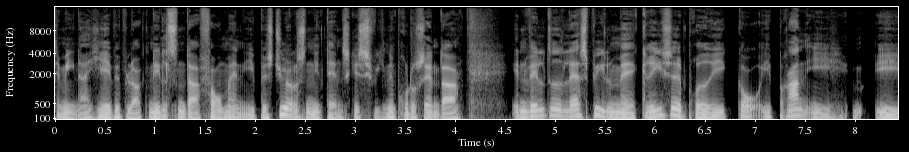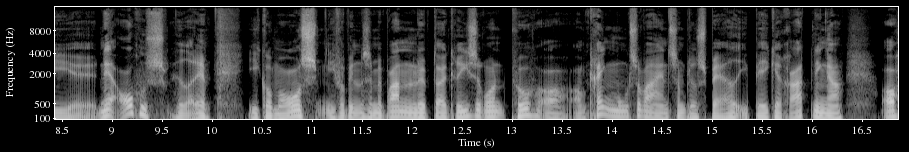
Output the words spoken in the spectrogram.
det mener Jeppe Blok Nielsen, der er formand i bestyrelsen i Danske Svineproducenter. En væltet lastbil med grise brød i går i brand i, i øh, nær Aarhus, hedder det, i går morges. I forbindelse med branden løb der grise rundt på og omkring motorvejen, som blev spærret i begge retninger, og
